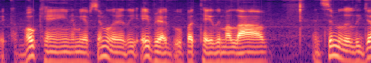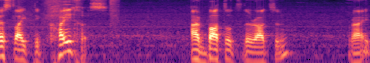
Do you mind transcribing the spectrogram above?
V'kamokain, and we have similarly Evri Agupa Telim Alav, and similarly, just like the Kaichas are bottled to the Ratzon, right?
